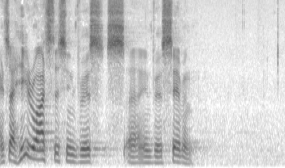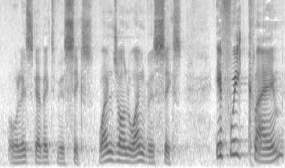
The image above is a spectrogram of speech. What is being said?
and so he writes this in verse, uh, in verse 7. Or let's go back to verse 6. 1 John 1, verse 6. If we claim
